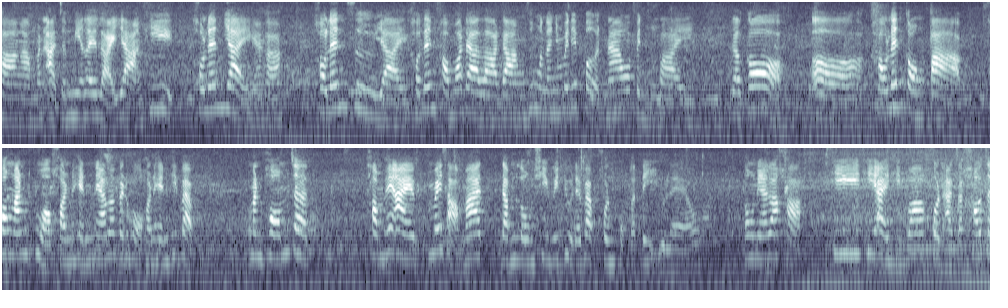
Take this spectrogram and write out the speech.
ทางอะมันอาจจะมีอะไรหลายอย่างที่เขาเล่นใหญ่ไงคะเขาเล่นสื่อใหญ่เขาเล่นคำว่าดาราดัง ซึ่งวันนั้นยังไม่ได้เปิดหน้าว่าเป็นใคร แล้วก็เอ่อเขาเล่นกองปราบ เพราะงั้นหัวคอนเทนต์เนี้ยมันเป็นหัวคอนเทนต์ที่แบบ มันพร้อมจะทำให้ไอไม่สามารถดำรงชีวิตอยู่ได้แบบคนปกติอยู่แล้ว รงเนี้ยแหละค่ะที่ที่ไอคิดว่าคนอาจจะเข้าใจ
